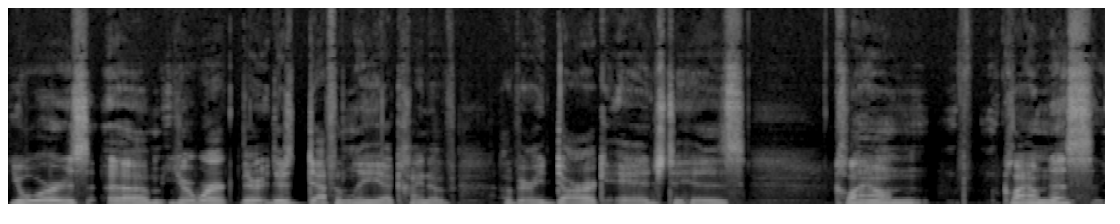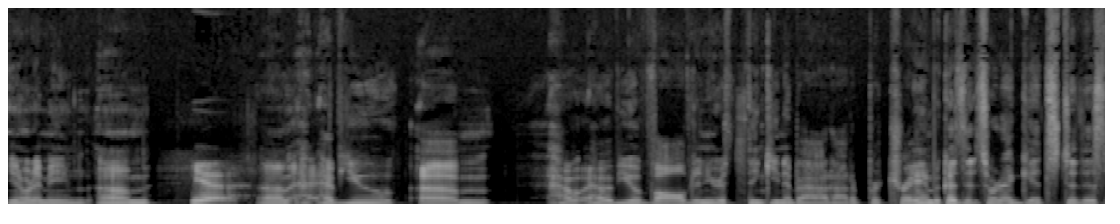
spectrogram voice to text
Yours, um, your work, there, there's definitely a kind of a very dark edge to his clown clownness. You know what I mean? Um, Yeah. um, have you um, how how have you evolved in your thinking about how to portray him? Because it sort of gets to this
